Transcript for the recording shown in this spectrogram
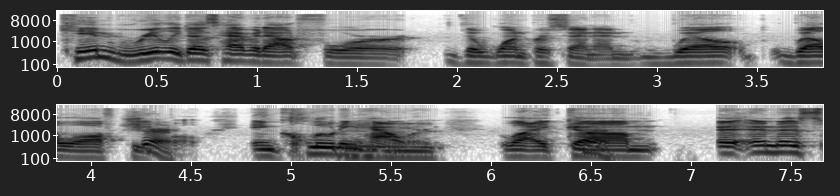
Kim really does have it out for the one percent and well well off Sure. people, including Mhm. Howard. Like Sure. um and it's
